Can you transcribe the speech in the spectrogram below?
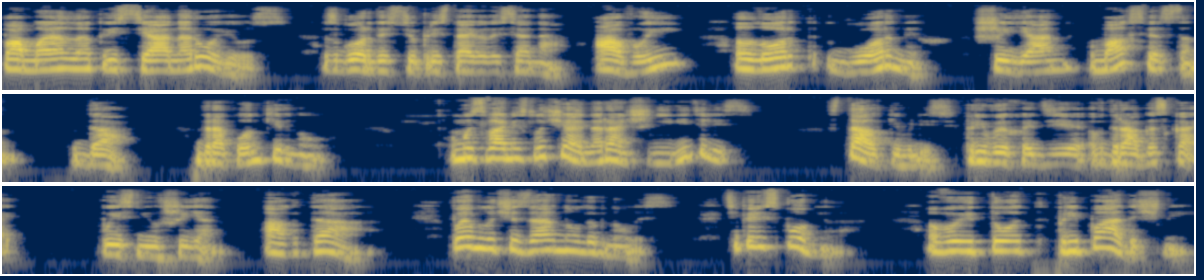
«Памела Кристиана Ровиус», — с гордостью представилась она. «А вы?» Лорд Горных, Шиян Максверсон? Да, дракон кивнул. Мы с вами случайно раньше не виделись? Сталкивались при выходе в Драгоскай, пояснил Шиян. Ах, да. Пэм лучезарно улыбнулась. Теперь вспомнила. Вы тот припадочный.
